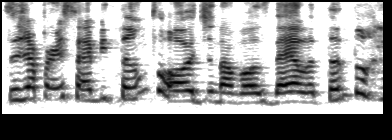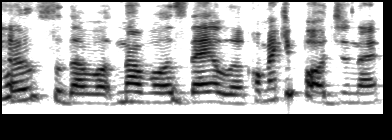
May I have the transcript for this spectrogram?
você já percebe tanto ódio na voz dela, tanto ranço da, na voz dela. Como é que pode, né?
